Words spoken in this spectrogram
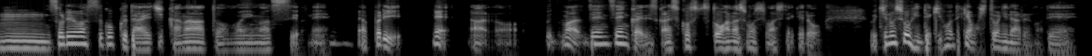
うん、それはすごく大事かなと思いますよね。やっぱり、ね、あの、まあ、前々回ですかね、少しちょっとお話もしましたけど、うちの商品って基本的にはもう人になるので、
